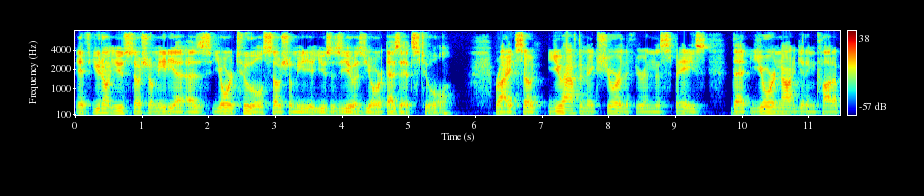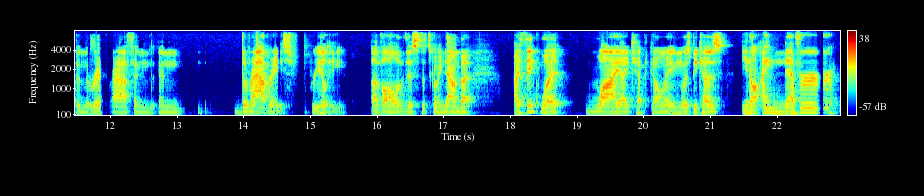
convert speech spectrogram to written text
If you don't use social media as your tool, social media uses you as your as its tool, right? So you have to make sure that if you're in this space that you're not getting caught up in the riffraff and and the rat race, really, of all of this that's going down. But I think what why I kept going was because you know I never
